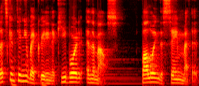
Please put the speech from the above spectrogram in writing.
Let's continue by creating the keyboard and the mouse, following the same method.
